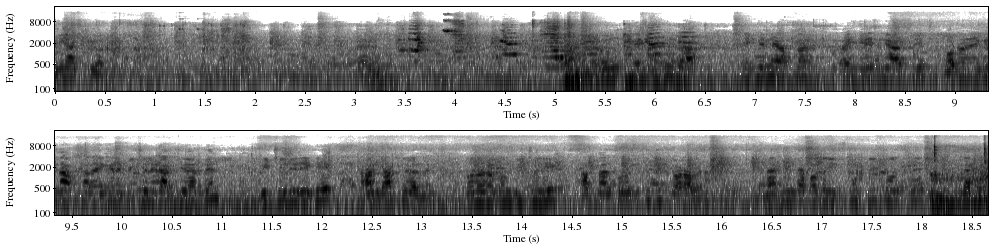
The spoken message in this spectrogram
নিয়ে আসতে পারবেন। হ্যাঁ। এবং এই মেশিনটা এখানে আপনার এই এ দিয়ে আছে মোটর এখানে আপনারা এখানে বিচুলি রাখতে পারবেন, বিচুলি রেখে ধান ঘাটতে পারবেন। কোনো রকম বিচুলি আপনার কোনো কিছু কিছু জড়াবে না। মেশিনটা কত স্মুথলি চলছে, দেখেন।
